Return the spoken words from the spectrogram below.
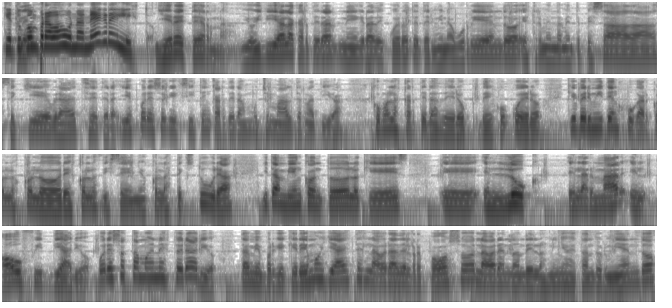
que tú comprabas una negra y listo. Y era eterna. Y hoy día la cartera negra de cuero te termina aburriendo, es tremendamente pesada, se quiebra, etcétera. Y es por eso que existen carteras mucho más alternativas, como las carteras de, de ecocuero, que permiten jugar con los colores, con los diseños, con las texturas y también con todo lo que es eh, el look. El armar el outfit diario. Por eso estamos en este horario. También porque queremos ya, esta es la hora del reposo, la hora en donde los niños están durmiendo,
